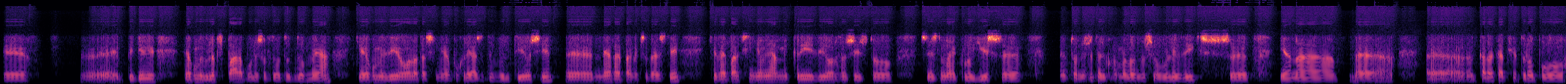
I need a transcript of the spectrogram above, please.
ε, ε, επειδή έχουμε δουλέψει πάρα πολύ σε αυτό το τομέα και έχουμε δει όλα τα σημεία που χρειάζεται βελτίωση, ε, ναι θα επανεξεταστεί και θα υπάρξει για μια μικρή διόρθωση στο σύστημα εκλογής ε, των εσωτερικών μελών του Συμβουλίου Διοίκησης ε, για να ε, ε, κατά κάποιο τρόπο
